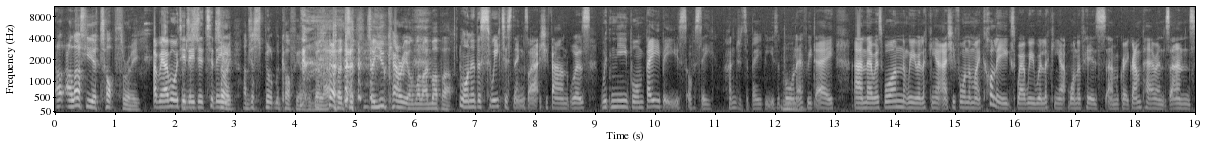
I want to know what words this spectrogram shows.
I'll, ask you your top three. I mean I've already alluded to the sorry I've just spilt my coffee over the lap but uh, so you carry on while I mop up. One of the sweetest things I actually found was with newborn babies obviously hundreds of babies are born mm. every day. And there was one we were looking at actually for one of my colleagues where we were looking at one of his um, great grandparents, and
